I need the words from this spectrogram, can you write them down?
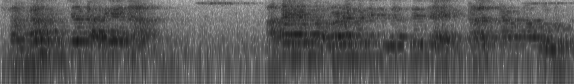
सरकार तुमच्या दारी आहे ना? आता ह्या पंधरवड्यामध्ये जे रस्ते जे आहेत कालच मॅडमला बोललो.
